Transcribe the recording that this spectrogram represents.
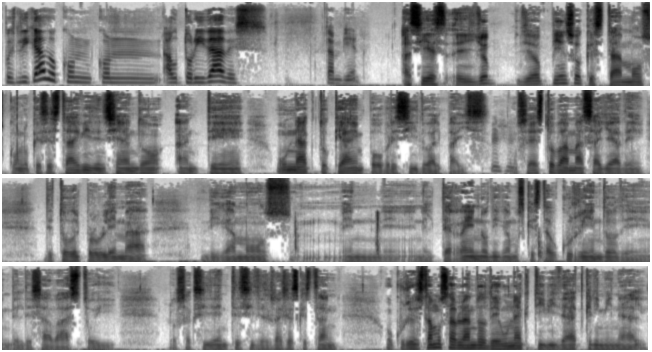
pues ligado con, con autoridades también. Así es, eh, yo, yo pienso que estamos con lo que se está evidenciando ante un acto que ha empobrecido al país. O sea, esto va más allá de, de todo el problema digamos, en, el terreno, digamos, que está ocurriendo del desabasto y los accidentes y desgracias que están ocurriendo. Estamos hablando de una actividad criminal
